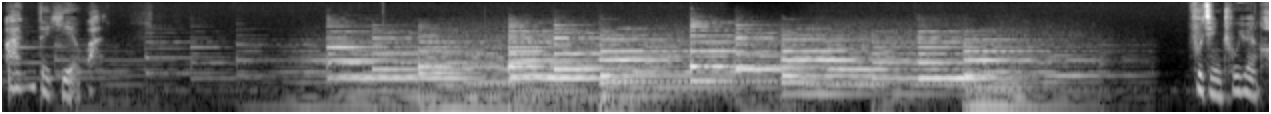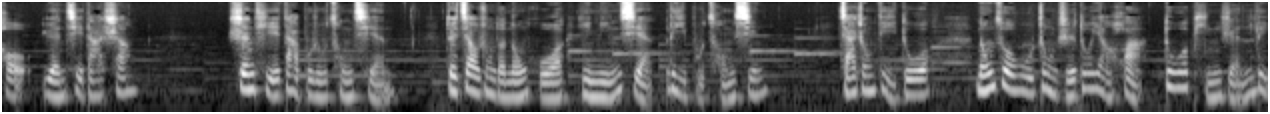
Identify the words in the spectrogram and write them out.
安的夜晚。父亲出院后元气大伤，身体大不如从前，对较重的农活已明显力不从心，家中地多。农作物种植多样化，多凭人力。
